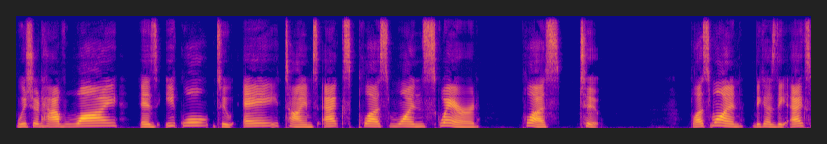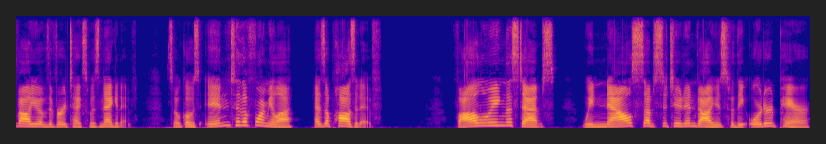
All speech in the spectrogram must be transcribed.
we should have y is equal to a times x plus 1 squared plus 2. Plus 1 because the x value of the vertex was negative. So it goes into the formula as a positive. Following the steps, we now substitute in values for the ordered pair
